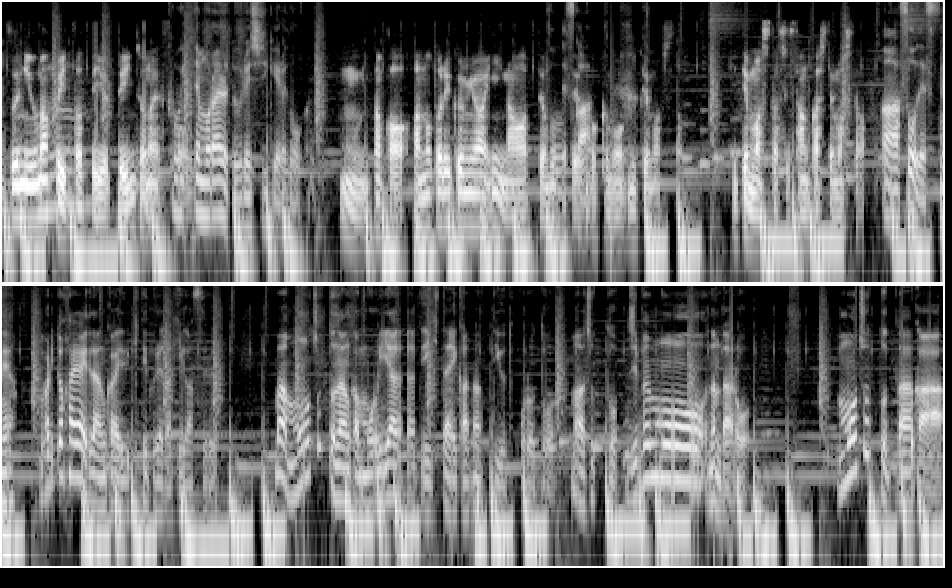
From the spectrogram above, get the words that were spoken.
普通にうまくいったって言っていいんじゃないですかそう。言ってもらえると嬉しいけれど、うん、なんかあの取り組みはいいなって思って僕も見てました。見てましたし参加してました。あそうですね、割と早い段階で来てくれた気がする。まあ、もうちょっとなんか盛り上がっていきたいかなっていうところと、まあ、ちょっと自分も、なんだろう、もうちょっとなんか、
